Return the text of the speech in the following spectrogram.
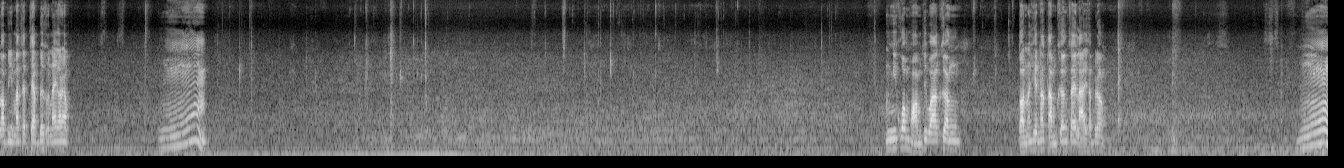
รอบนี้มาแซ่บๆด้วยเครื่องในก่อนนะครับ อืมมันมีความหอมที่ว่าเครื่อง ตอนนั้นเห็นเขาตำเครื่องใส่หลายครับพี่น้อง อืม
